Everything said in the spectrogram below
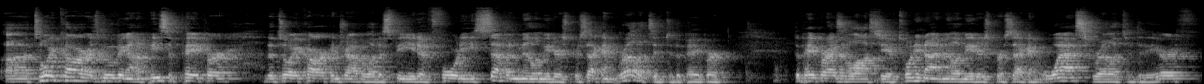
A toy car is moving on a piece of paper. The toy car can travel at a speed of 47 millimeters per second relative to the paper. The paper has a velocity of 29 millimeters per second west relative to the Earth.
